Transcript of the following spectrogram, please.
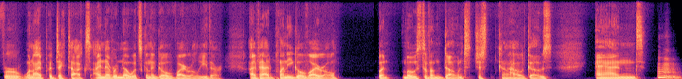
For when I put TikToks, I never know what's going to go viral either. I've had plenty go viral, but most of them don't. Just kind of how it goes. And mm.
